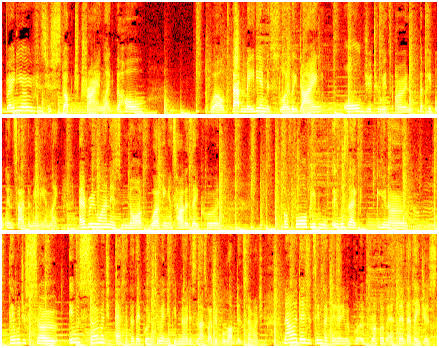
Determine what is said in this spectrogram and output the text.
radio has just stopped trying. Like, the whole world, that medium is slowly dying all due to its own the people inside the medium. Like everyone is not working as hard as they could. Before people it was like you know they were just so it was so much effort that they put into it and you could notice and that's why people loved it so much. Nowadays it seems like they don't even put a drop of effort that they just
